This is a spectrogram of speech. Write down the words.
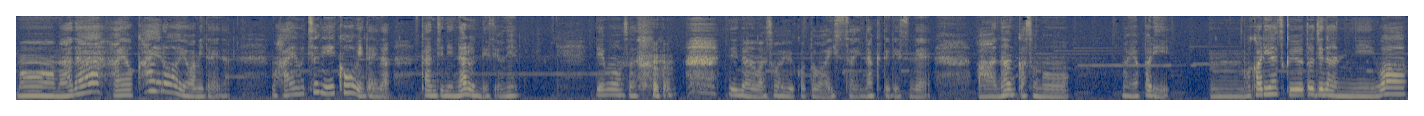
もうまだはよ帰ろうよみたいなもうはよ次行こうみたいな感じになるんですよね。でもその 次男はそういうことは一切なくてですねあーなんかその、まあ、やっぱりうん分かりやすく言うと次男には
